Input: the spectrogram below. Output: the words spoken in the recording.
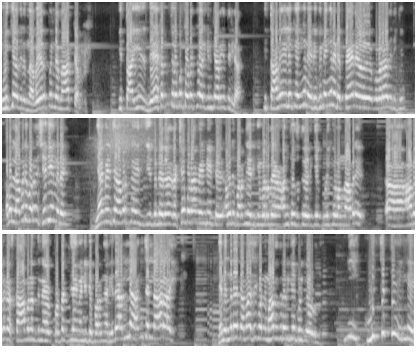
കുളിക്കാതിരുന്ന വേർപ്പിന്റെ നാറ്റം. ഈ തൈ ദേഹത്തിലൊക്കെ തുടക്കുമായിരിക്കും എനിക്ക് അറിയത്തില്ല ഈ തലയിലൊക്കെ എങ്ങനെയാണ് പിന്നെ എങ്ങനെയാണ് പേന വരാതിരിക്കും. അപ്പല്ല അവർ പറഞ്ഞത് ശരിയല്ലേ ഞാൻ വിളിച്ച അവർക്ക് പിന്നെ രക്ഷപ്പെടാൻ വേണ്ടിയിട്ട് അവർ പറഞ്ഞായിരിക്കും വെറുതെ അഞ്ചു ദിവസത്തിൽ ഒരിക്കൽ കുളിക്കുള്ളൂ അവർ അവരുടെ സ്ഥാപനത്തിനെ പ്രൊട്ടക്ട് ചെയ്യാൻ വേണ്ടിയിട്ട് പറഞ്ഞാൽ ഇതല്ല അഞ്ചല്ല ആറായി. ഞാൻ ഇന്നലെ തമാശക്ക് പറഞ്ഞു മാസത്തിൽ ഒരിക്കൽ കുളിക്കുള്ളൂ നീ കുളിച്ചിട്ടേ ഇല്ലേ?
